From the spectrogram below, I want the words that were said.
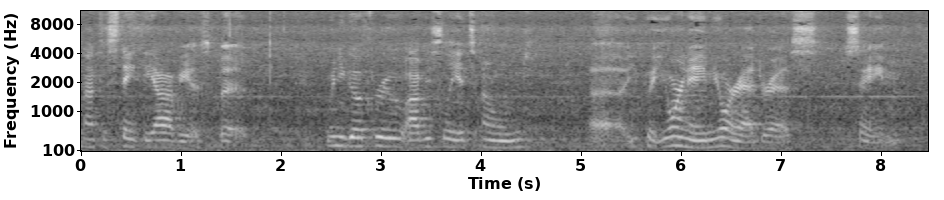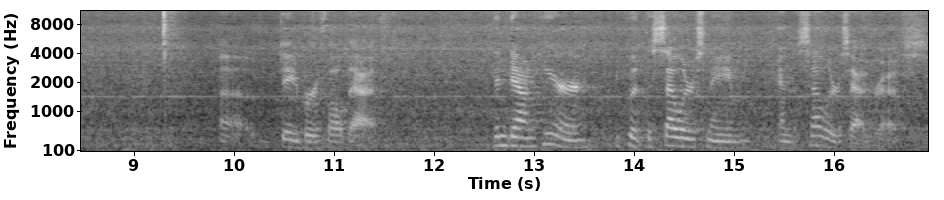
not to state the obvious, but when you go through, obviously it's owned. Uh, you put your name, your address, same, uh, date of birth, all that. Then down here, you put the seller's name and the seller's address.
